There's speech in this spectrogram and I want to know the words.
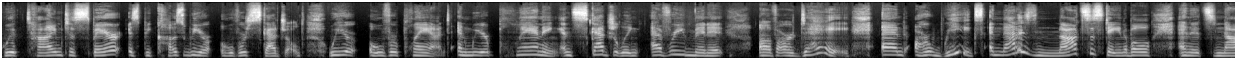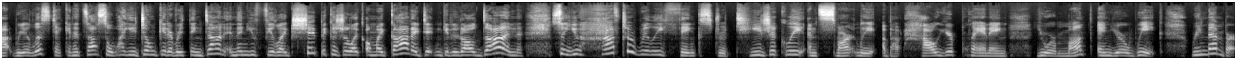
with time to spare is because we are overscheduled. We are overplanned and we are planning and scheduling every minute of our day and our weeks. And that is not sustainable and it's not realistic. And it's also why you don't get everything done. And then you feel like shit because you're like, oh my God, I didn't get it all done. So you have to really think strategically and smartly about how you're planning your month and your week. Remember,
